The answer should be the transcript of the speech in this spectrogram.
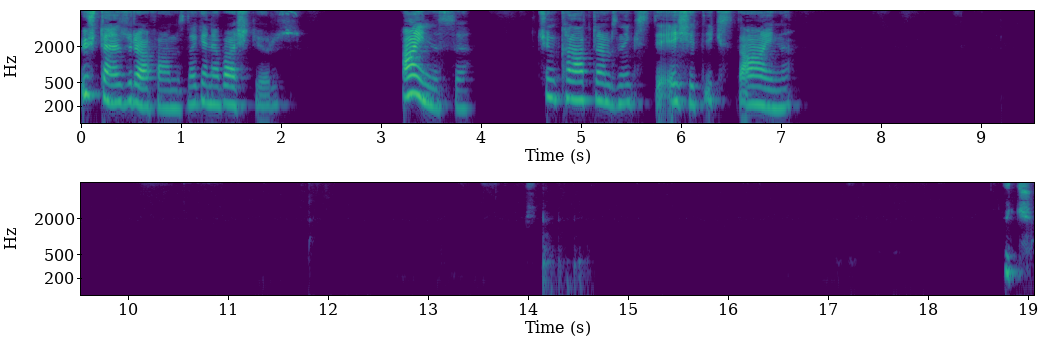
3 tane zürafamızla gene başlıyoruz. Aynısı. Çünkü kanatlarımızın ikisi de eşit, ikisi de aynı. Üç.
